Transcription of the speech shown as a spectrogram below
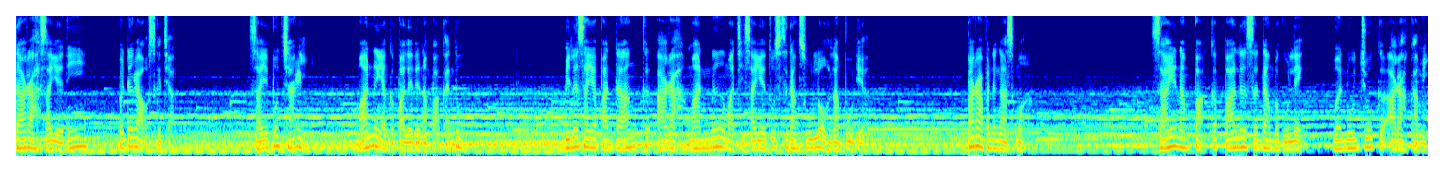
darah saya ni berderau sekejap. Saya pun cari mana yang kepala dia nampakkan tu. Bila saya pandang ke arah mana makcik saya tu sedang suluh lampu dia. Para pendengar semua, saya nampak kepala sedang berguling menuju ke arah kami.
